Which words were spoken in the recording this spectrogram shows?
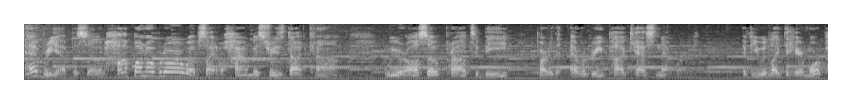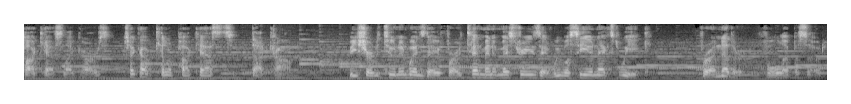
every episode, hop on over to our website, ohiomysteries.com. We are also proud to be part of the Evergreen Podcast Network. If you would like to hear more podcasts like ours, check out killerpodcasts.com. Be sure to tune in Wednesday for our 10 minute mysteries, and we will see you next week for another full episode.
